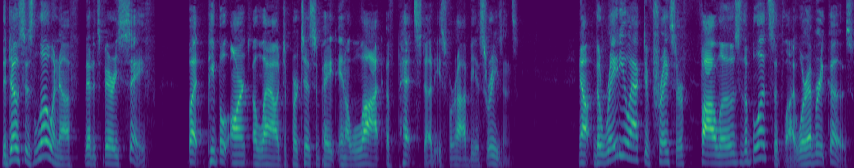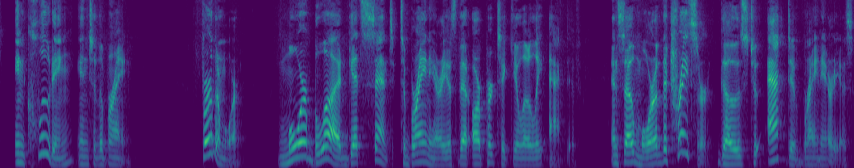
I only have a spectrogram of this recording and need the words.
The dose is low enough that it's very safe, but people aren't allowed to participate in a lot of PET studies for obvious reasons. Now, the radioactive tracer follows the blood supply wherever it goes, including into the brain. Furthermore, more blood gets sent to brain areas that are particularly active. And so more of the tracer goes to active brain areas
